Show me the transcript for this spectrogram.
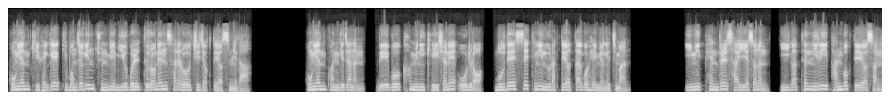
공연 기획의 기본적인 준비 미흡을 드러낸 사례로 지적되었습니다. 공연 관계자는 내부 커뮤니케이션의 오류로 무대 세팅이 누락되었다고 해명했지만 이미 팬들 사이에서는 이 같은 일이 반복되어선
